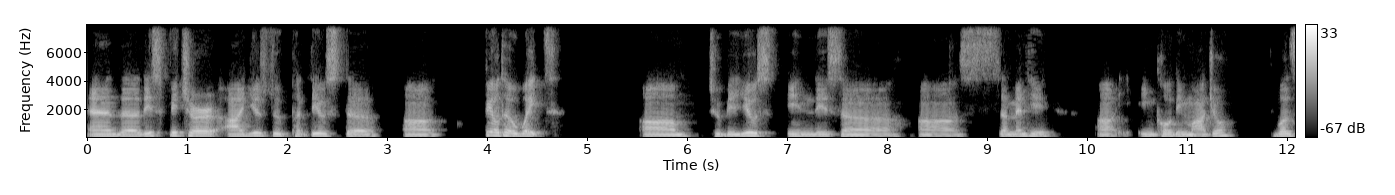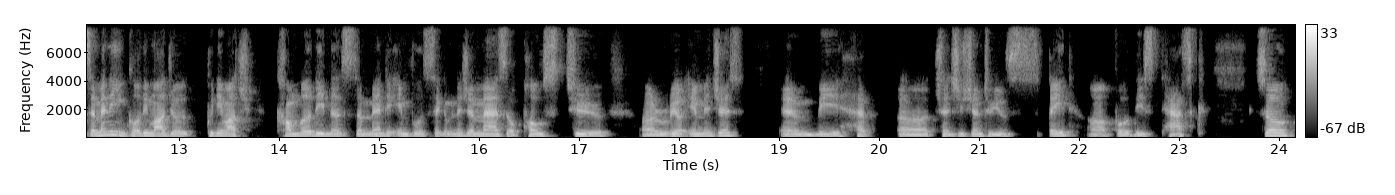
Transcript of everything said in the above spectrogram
and uh, this feature are used to produce the uh, filter weight um, to be used in this uh, uh, semantic encoding module. Well, semantic encoding module pretty much converting the semantic input segmentation mask or pose to real images. And we have a transition to use SPADE for this task. So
